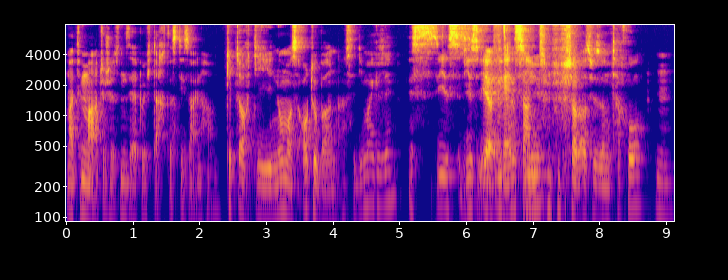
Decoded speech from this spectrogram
mathematisches, ein sehr durchdachtes Design haben. Gibt auch die Nomos Autobahn. Hast du die mal gesehen? Ist, sie ist, Die ist eher fancy, schaut aus wie so ein Tacho. Hm.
